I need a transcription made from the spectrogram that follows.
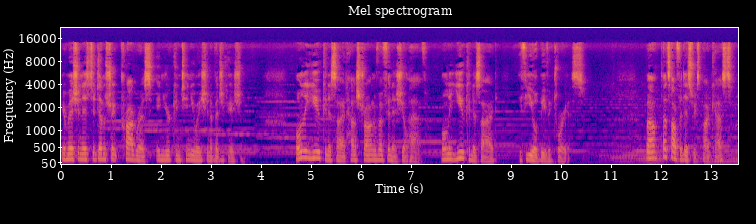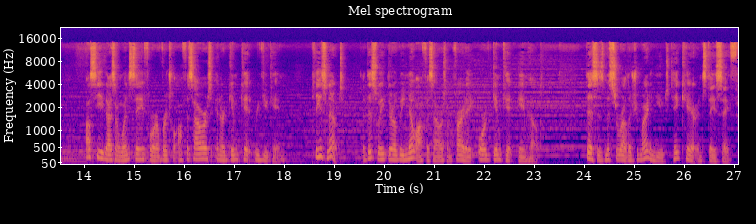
Your mission is to demonstrate progress in your continuation of education. Only you can decide how strong of a finish you'll have. Only you can decide if you will be victorious. Well, that's all for this week's podcast. I'll see you guys on Wednesday for our virtual office hours and our GimKit review game. Please note that this week there will be no office hours on Friday or GimKit game held. This is Mr. Rutledge reminding you to take care and stay safe.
